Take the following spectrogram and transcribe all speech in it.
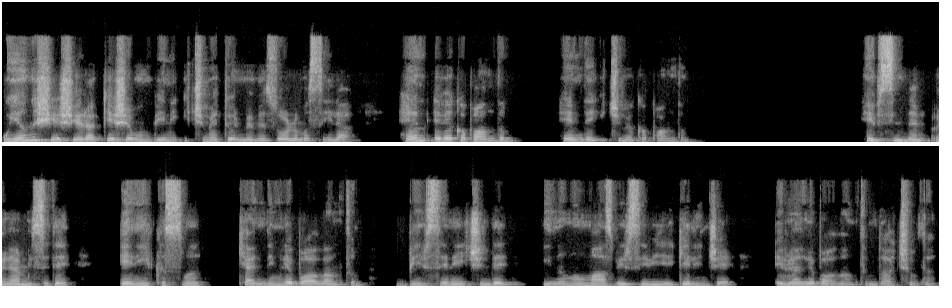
uyanış yaşayarak yaşamın beni içime dönmeme zorlamasıyla hem eve kapandım hem de içime kapandım. Hepsinden önemlisi de en iyi kısmı kendimle bağlantım bir sene içinde inanılmaz bir seviyeye gelince evrenle bağlantım da açıldı.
